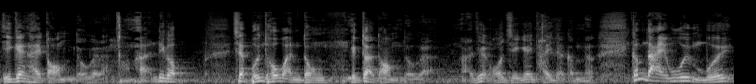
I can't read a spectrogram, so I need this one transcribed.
已經係擋唔到噶啦，係嘛？呢、個即係本土運動亦都係擋唔到噶啦，啊！即係我自己睇就咁樣。咁但係會唔會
